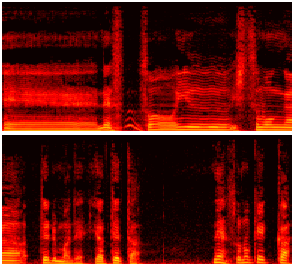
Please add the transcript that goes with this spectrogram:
えー、ね、そういう質問が出るまでやってたね、その結果、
